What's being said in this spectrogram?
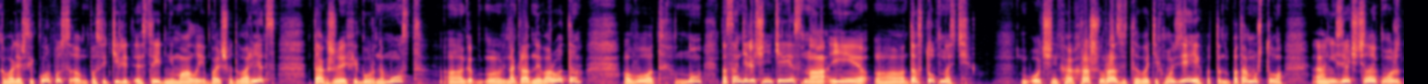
кавалерский корпус, э, посвятили э, средний, малый и большой дворец, также фигурный мост, э, виноградные ворота, вот. Ну, на самом деле очень интересно и э, доступность очень хорошо развита в этих музеях, потому что незрячий человек может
